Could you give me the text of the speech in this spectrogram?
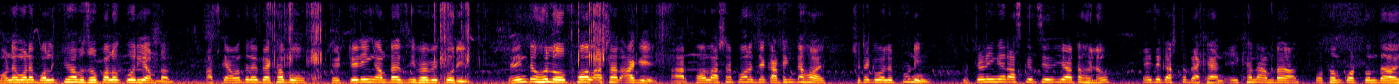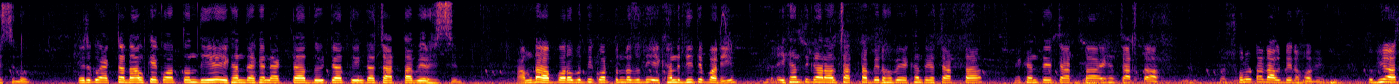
মনে মনে বলে কীভাবে ঝোপালো করি আমরা। আজকে আমাদের দেখাবো এই ট্রেনিং আমরা যেভাবে করি। ট্রেনিংটা হলো ফল আসার আগে, আর ফল আসার পরে যে কাটিংটা হয়, সেটাকে বলে প্রুনিং তো ট্রেনিংয়ের আজকে যে ইয়াটা হলো, এই যে গাছটা দেখেন, এইখানে আমরা প্রথম কর্তন দেওয়া হয়েছিল। এরকম একটা ডালকে কর্তন দিয়ে এখানে দেখেন একটা, দুইটা, তিনটা, চারটা বের হয়েছে। আমরা পরবর্তী কর্তনটা যদি এখানে দিতে পারি এখান থেকে আর চারটা বের হবে এখান থেকে চারটা এখান থেকে চারটা এখানে চারটা। তো ষোলোটা ডাল বের হবে। তো ভিয়াস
